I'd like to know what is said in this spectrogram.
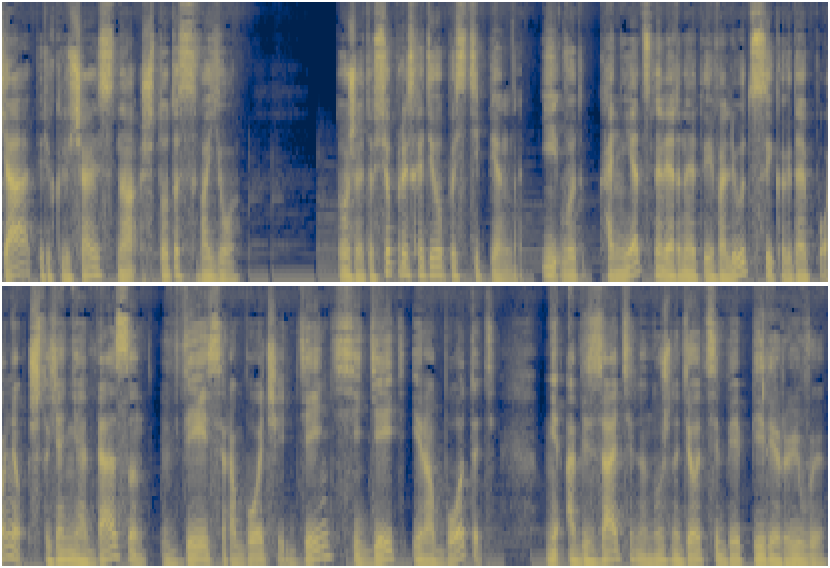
я переключаюсь на что-то свое. Тоже это все происходило постепенно. И вот конец, наверное, этой эволюции, когда я понял, что я не обязан весь рабочий день сидеть и работать. Мне обязательно нужно делать себе перерывы.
